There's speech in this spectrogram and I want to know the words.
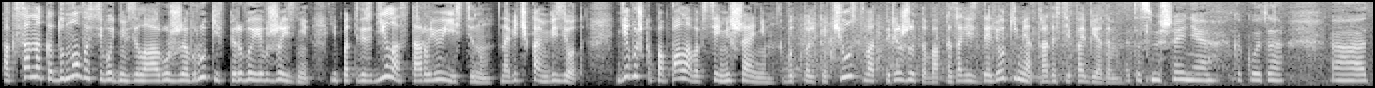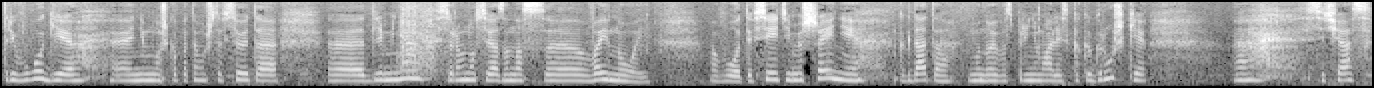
Оксана Кадунова сегодня взяла оружие в руки впервые в жизни и подтвердила старую истину. Новичкам везет. Девушка попала во все мишени. Вот только чувства от пережитого оказались далекими от радости победы. Это смешение какой-то э, тревоги э, немножко, потому что все это э, для меня все равно связано с э, войной. Вот. И все эти мишени когда-то мной воспринимались как игрушки. Сейчас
